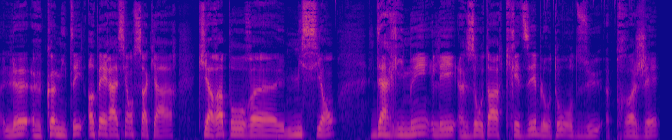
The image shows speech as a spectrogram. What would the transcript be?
le comité Opération Soccer, qui aura pour mission d'arrimer les auteurs crédibles autour du projet,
